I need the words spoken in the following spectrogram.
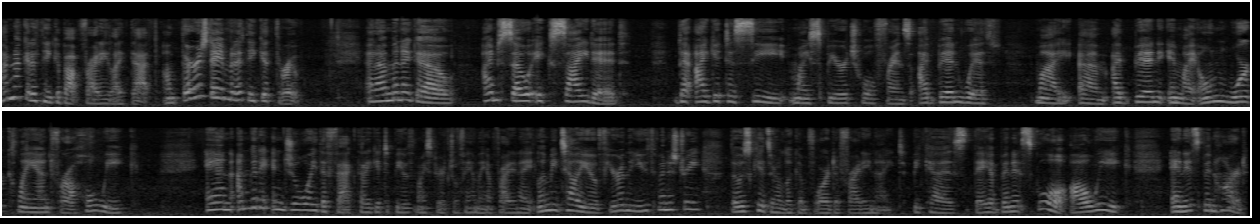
I'm not going to think about Friday like that. On Thursday, I'm going to think it through, and I'm going to go. I'm so excited that I get to see my spiritual friends. I've been with my, um, I've been in my own work land for a whole week and I'm going to enjoy the fact that I get to be with my spiritual family on Friday night. Let me tell you, if you're in the youth ministry, those kids are looking forward to Friday night because they have been at school all week and it's been hard.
